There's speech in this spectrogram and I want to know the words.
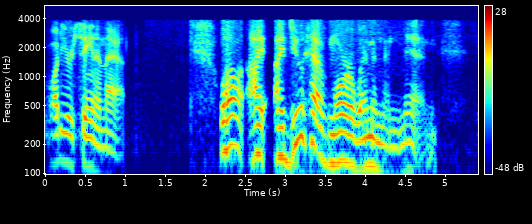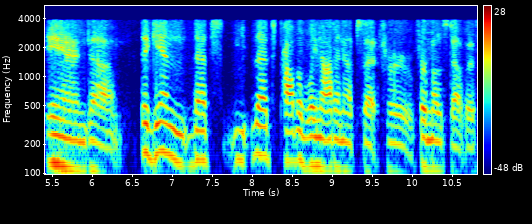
what are you seeing in that? Well, I I do have more women than men. And um again, that's that's probably not an upset for for most of us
